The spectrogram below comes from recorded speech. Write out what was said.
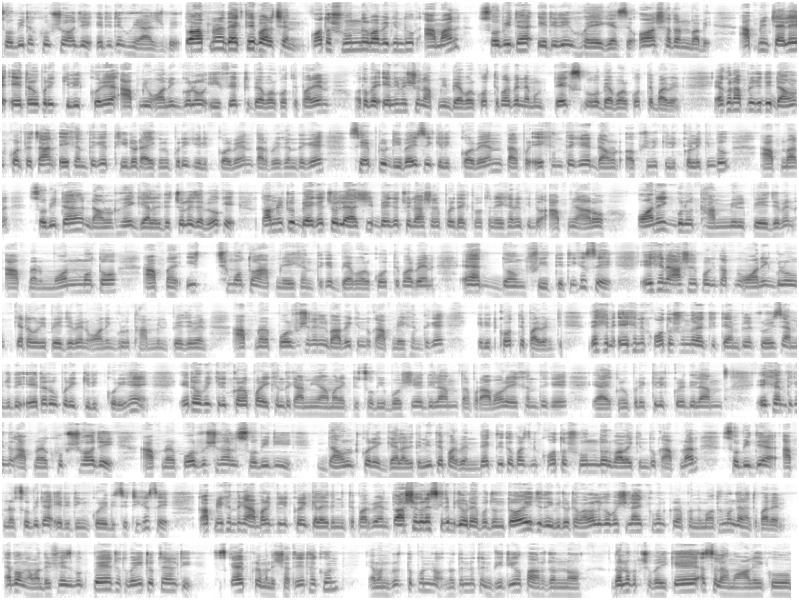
ছবিটা খুব সহজে এডিটিং হয়ে আসবে। তো আপনারা দেখতে পারছেন কত সুন্দরভাবে কিন্তু আমার ছবিটা এডিটিং হয়ে গেছে, অসাধারণভাবে। আপনি চাইলে এটার উপরে ক্লিক করে আপনি অনেকগুলো ইফেক্ট ব্যবহার করতে পারেন অথবা অ্যানিমেশন আপনি ব্যবহার করতে পারবেন এবং টেক্সট ব্যবহার করতে পারবেন। এখন আপনি যদি ডাউনলোড করতে চান, এখান থেকে থ্রি ডট আইকন উপরে ক্লিক করবেন, তারপর এখান থেকে সেভ টু ডিভাইসে ক্লিক করবেন, তারপর এখান থেকে ডাউনলোড অপশনে ক্লিক করলে কিন্তু আপনার ছবিটা ডাউনলোড হয়ে গ্যালারিতে চলে যাবে ওকে তো আমি একটু ব্যাগে চলে আসি ব্যাগে চলে আসার পরে দেখতে পাচ্ছেন এখানে কিন্তু আপনি আরও অনেকগুলো থাম্বনেল পেয়ে যাবেন, আপনার মন মতো, আপনার ইচ্ছে মতো আপনি এখান থেকে ব্যবহার করতে পারবেন, একদম ফ্রিতে ঠিক আছে? এখানে আসার পর কিন্তু আপনি অনেকগুলো ক্যাটাগরি পেয়ে যাবেন, অনেকগুলো থাম্বনেল পেয়ে যাবেন। আপনার প্রফেশনালভাবে কিন্তু আপনি এখান থেকে এডিট করতে পারবেন। ঠিক- দেখেন এখানে কত সুন্দর একটি টেমপ্লেট রয়েছে। আমি যদি এটার উপরে ক্লিক করি হ্যাঁ? এটার উপরে ক্লিক করার পর এখান থেকে আমি আমার একটি ছবি বসিয়ে দিলাম। তারপর আবারও এখান থেকে এই আইকন উপরে ক্লিক করে দিলাম। এখান থেকে কিন্তু আপনারা খুব সহজেই আপনার প্রফেশনাল ছবিটি ডাউনলোড করে গ্যালারিতে নিতে পারবেন। দেখতেই তো পারছেন কত সুন্দরভাবে কিন্তু আপনার ছবি দিয়ে আপনার ছবিটা এডিটিং করে দিচ্ছে ঠিক আছে? তো আপনি এখান থেকে আবার ক্লিক করে গ্যালারিতে নিতে পারবেন। তো আশা করি আজকের ভিডিওটা পর্যন্তই। যদি ভিডিওটা ভালো লাগে, অবশ্যই লাইক কমেন্ট করে আপনাদের মতামত জানাতে পারেন এবং আমাদের ফেসবুক পেজ অথবা ইউটিউব চ্যানেলটি সাবস্ক্রাইব করে আমাদের সাথেই থাকুন এমন গুরুত্বপূর্ণ নতুন নতুন ভিডিও পাওয়ার জন্য। ধন্যবাদ সবাইকে, আসসালামু আলাইকুম।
